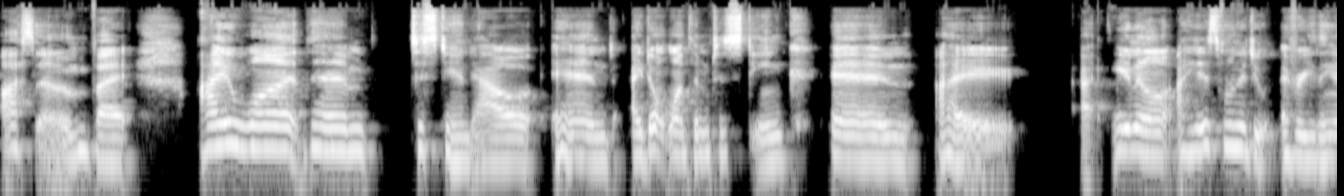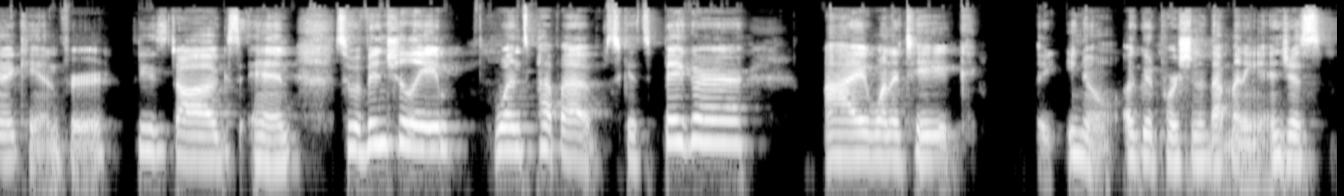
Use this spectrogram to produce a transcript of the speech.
awesome, but I want them to stand out and I don't want them to stink. And I, I you know, I just want to do everything I can for these dogs. And so eventually, once Pupups gets bigger, I want to take, you know, a good portion of that money and just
